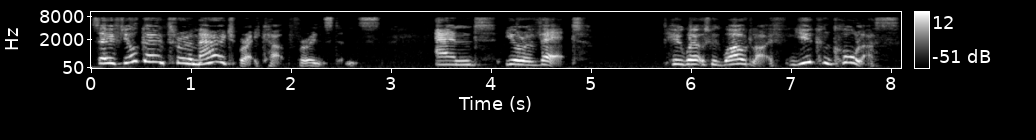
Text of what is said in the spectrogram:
So if you're going through a marriage breakup, for instance, and you're a vet who works with wildlife, you can call us.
